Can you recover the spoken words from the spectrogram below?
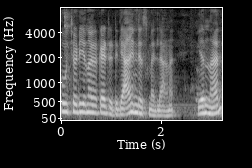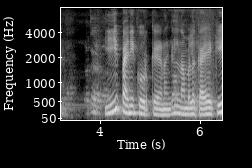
പൂച്ചെടി എന്നൊക്കെ കേട്ടിട്ടില്ലേ? അതിന്റെ സ്മെല്ലാണ്. എന്നാൽ ഈ പനിക്കൂർക്കയാണെങ്കിൽ നമ്മൾ കയക്കി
